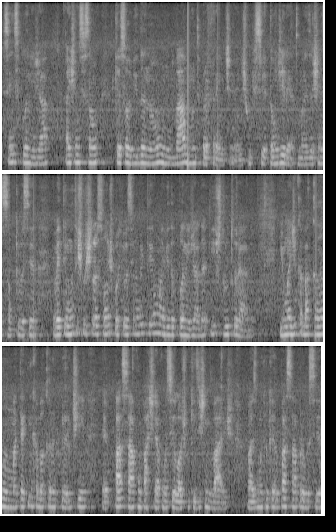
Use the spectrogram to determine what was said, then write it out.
sem se planejar, as chances são que a sua vida não vá muito para frente, né? Desculpe ser tão direto, mas as chances são que você vai ter muitas frustrações porque você não vai ter uma vida planejada e estruturada. E uma dica bacana, uma técnica bacana que eu quero te é, passar, compartilhar com você, lógico que existem várias, mas uma que eu quero passar para você,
